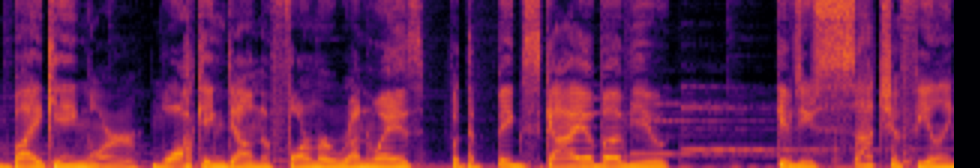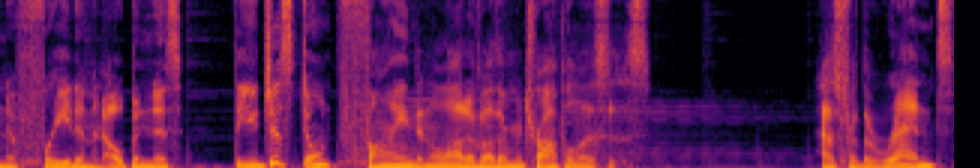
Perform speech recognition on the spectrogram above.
Biking or walking down the former runways with the big sky above you gives you such a feeling of freedom and openness that you just don't find in a lot of other metropolises. As for the rent,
